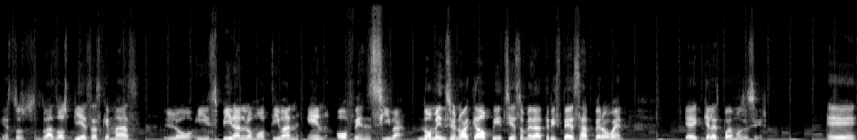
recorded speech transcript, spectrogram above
Estas las dos piezas que más lo inspiran, lo motivan en ofensiva. No mencionó a Cal Pitts y eso me da tristeza, pero bueno, ¿qué, les podemos decir? Eh,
